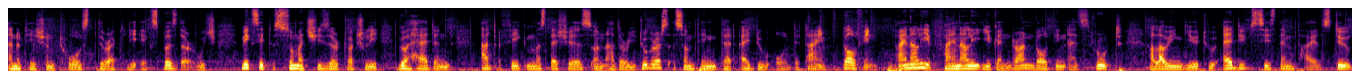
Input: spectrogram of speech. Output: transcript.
annotation tools directly exposed there, which makes it so much easier to actually go ahead and add fake mustaches on other YouTubers, something that I do all the time. Dolphin. Finally, finally you can run Dolphin as root, allowing you to edit system files too.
